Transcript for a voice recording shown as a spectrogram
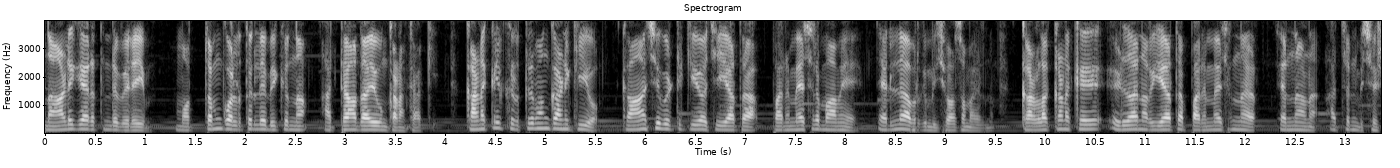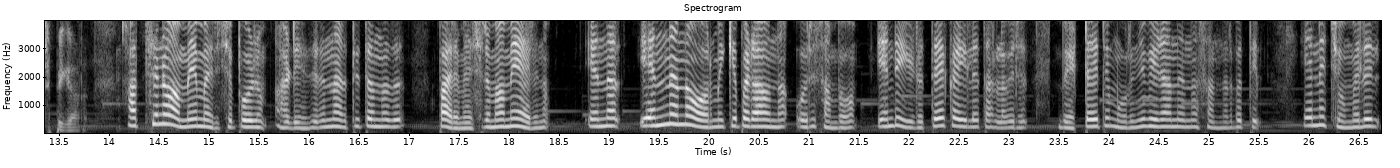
നാളികേരത്തിന്റെ വിലയും മൊത്തം കൊലത്തിൽ ലഭിക്കുന്ന അറ്റാദായവും കണക്കാക്കി. കണക്കിൽ കൃത്രിമം കാണിക്കുകയോ കാശ് വെട്ടിക്കുകയോ ചെയ്യാത്ത പരമേശ്വര മാമയെ എല്ലാവർക്കും വിശ്വാസമായിരുന്നു. കള്ളക്കണക്ക് എഴുതാൻ അറിയാത്ത പരമേശ്വരൻ നായർ എന്നാണ് അച്ഛൻ വിശേഷിപ്പിക്കാറ്. അച്ഛനും അമ്മയും മരിച്ചപ്പോഴും അടിയന്തരം നടത്തി തന്നത് പരമേശ്വരമാമയായിരുന്നു എന്നാൽ എന്നെന്ന് ഓർമ്മിക്കപ്പെടാവുന്ന ഒരു സംഭവം എന്റെ ഇടത്തെ കൈയിലെ തള്ളവിരൽ വെട്ടേറ്റ് മുറിഞ്ഞു വീഴാൻ നിന്ന സന്ദർഭത്തിൽ എന്നെ ചുമലിൽ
